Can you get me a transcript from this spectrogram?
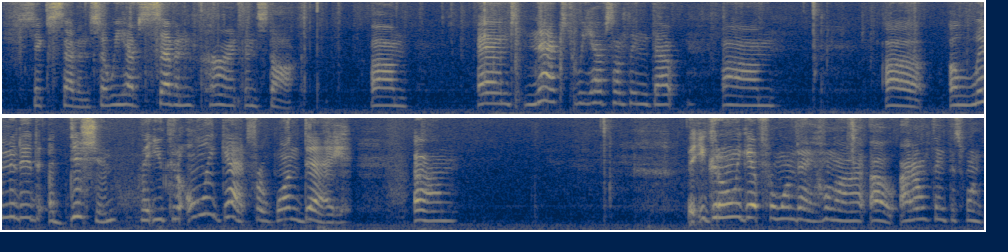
six seven. So we have seven current in stock um, and next we have something that um, uh, a limited edition that you could only get for one day. Um, that you could only get for one day. Hold on. I, oh, I don't think this one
